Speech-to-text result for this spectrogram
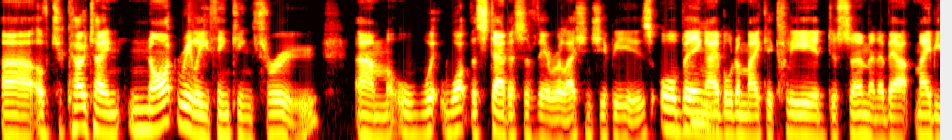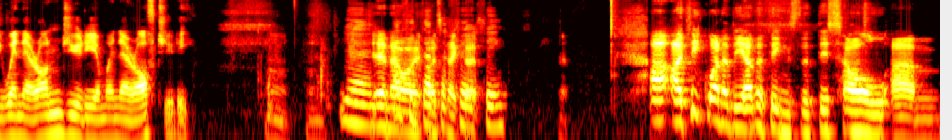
uh, of Chakotay not really thinking through um, wh- what the status of their relationship is, or being mm. able to make a clear discernment about maybe when they're on duty and when they're off duty. Mm-hmm. Yeah, yeah, no, I think that's I, a fair that. thing. Yeah. Uh, I think one of the other things that this whole um,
